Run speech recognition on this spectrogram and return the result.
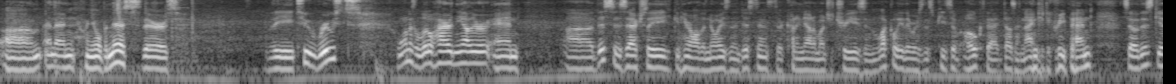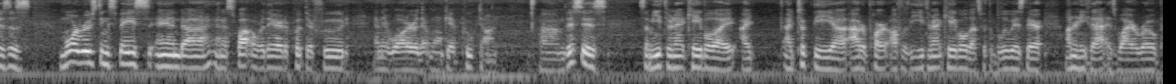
Um, and then when you open this there's the two roosts one is a little higher than the other, and uh, this is actually, you can hear all the noise in the distance. They're cutting down a bunch of trees, and luckily there was this piece of oak that does a 90 degree bend. So this gives us more roosting space and, uh, and a spot over there to put their food and their water that won't get pooped on. Um, this is some ethernet cable. I, I, I took the uh, outer part off of the ethernet cable. That's what the blue is there. Underneath that is wire rope,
